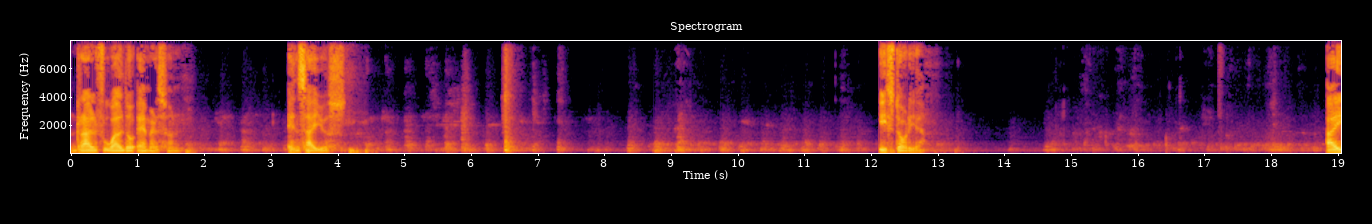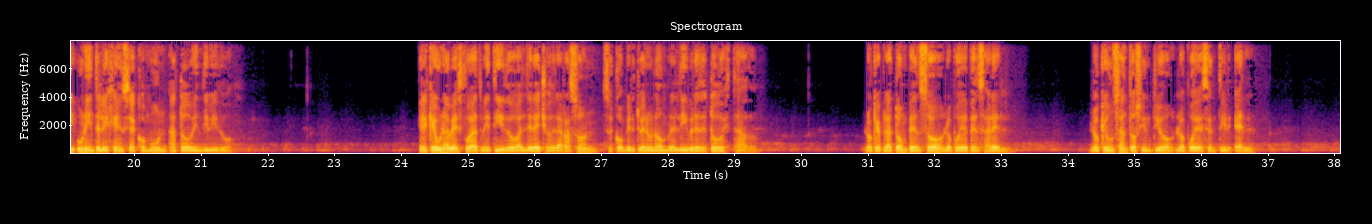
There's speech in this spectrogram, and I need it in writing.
Ralph Waldo Emerson. Ensayos. Historia Hay una inteligencia común a todo individuo. El que una vez fue admitido al derecho de la razón se convirtió en un hombre libre de todo estado. Lo que Platón pensó lo puede pensar él. Lo que un santo sintió lo puede sentir él.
